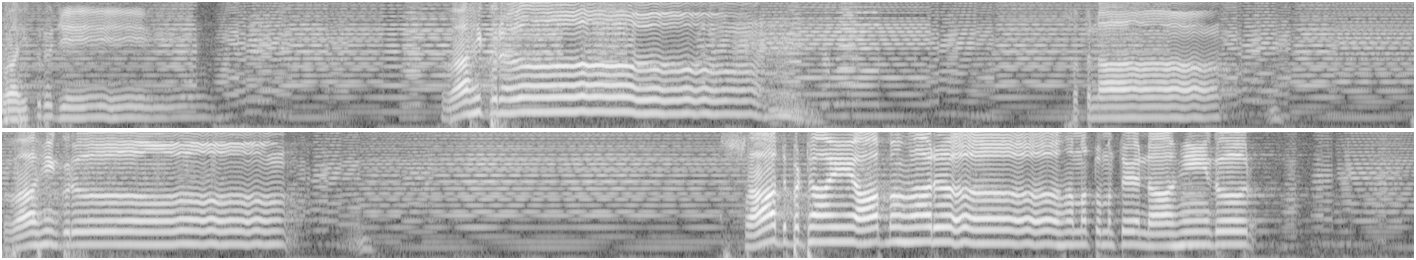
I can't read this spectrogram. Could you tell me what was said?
ਵਾਹਿਗੁਰੂ ਜੀ। ਵਾਹਿਗੁਰੂ। ਸਤਨਾਮ। ਵਾਹਿਗੁਰੂ। ਸਾਧ ਬਿਠਾਏ ਆਪ ਹਰ ਹਮ ਤੁਮ ਤੇ ਨਾਹੀ ਦੂਰ।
